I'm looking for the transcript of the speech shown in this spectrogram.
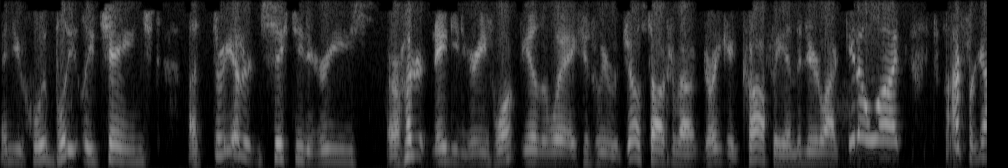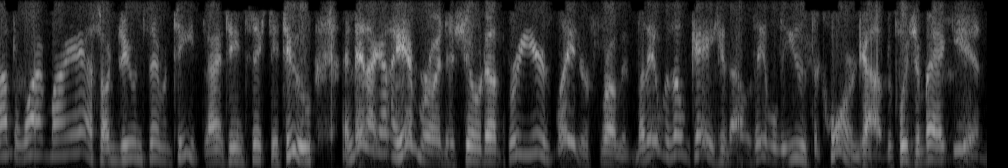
and you completely changed a 360 degrees or 180 degrees, walked the other way because we were just talking about drinking coffee, and then you're like, you know what? I forgot to wipe my ass on June 17th, 1962, and then I got a hemorrhoid that showed up three years later from it. But it was okay because I was able to use the corn cob to push it back in.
